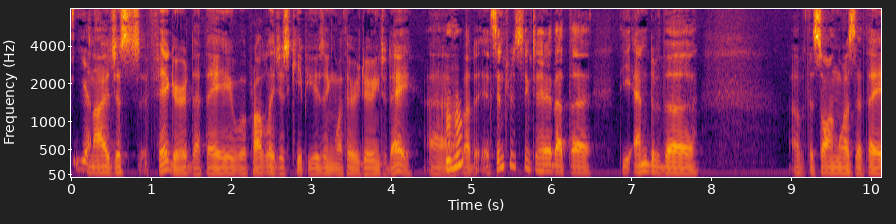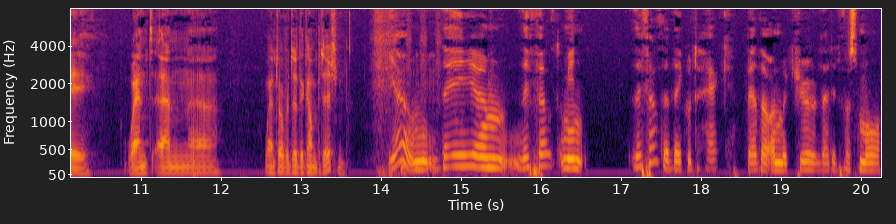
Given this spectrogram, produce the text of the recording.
Yeah. And I just figured that they will probably just keep using what they're doing today. Uh, mm-hmm. But it's interesting to hear that the the end of the of the song was that they went and uh, went over to the competition. Yeah, they um, they felt. I mean, they felt that they could hack better on Mercurial, that it was more,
